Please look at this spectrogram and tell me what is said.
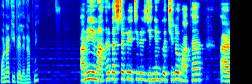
ওনার কি পেলেন আপনি? আমি মাথার কাছটা পেয়েছি বেশ ঝিনঝিন করছিল মাথা আর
